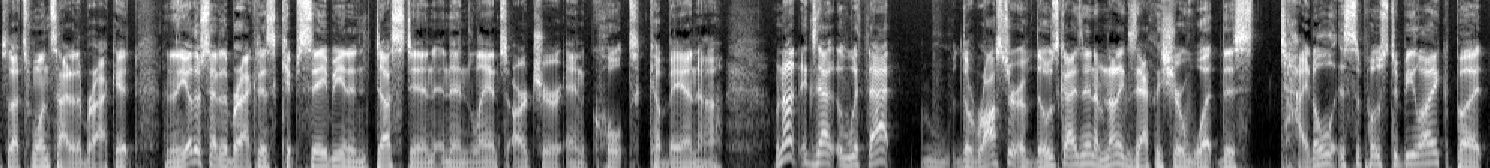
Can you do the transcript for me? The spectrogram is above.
So that's one side of the bracket, and then the other side of the bracket is Kip Sabian and Dustin, and then Lance Archer and Colt Cabana. I'm not exactly with that the roster of those guys in. I'm not exactly sure what this title is supposed to be like, but.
